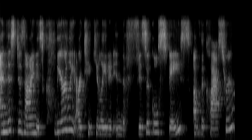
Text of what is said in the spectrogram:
And this design is clearly articulated in the physical space of the classroom,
